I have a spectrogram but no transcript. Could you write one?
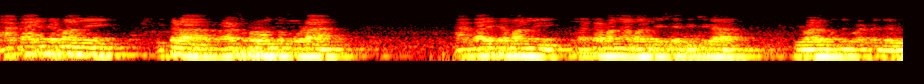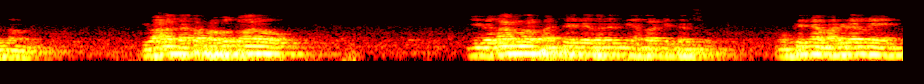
ఆ కార్యక్రమాల్ని ఇక్కడ రాష్ట్ర ప్రభుత్వం కూడా ఆ కార్యక్రమాల్ని సక్రమంగా అమలు చేసే దిశగా ఇవాళ ముందుకు వెళ్ళడం జరుగుతూ ఉంది. ఇవాళ గత ప్రభుత్వాలు ఈ విధానంలో పనిచేయలేదనేది మీ అందరికీ తెలుసు. ముఖ్యంగా మహిళల్ని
